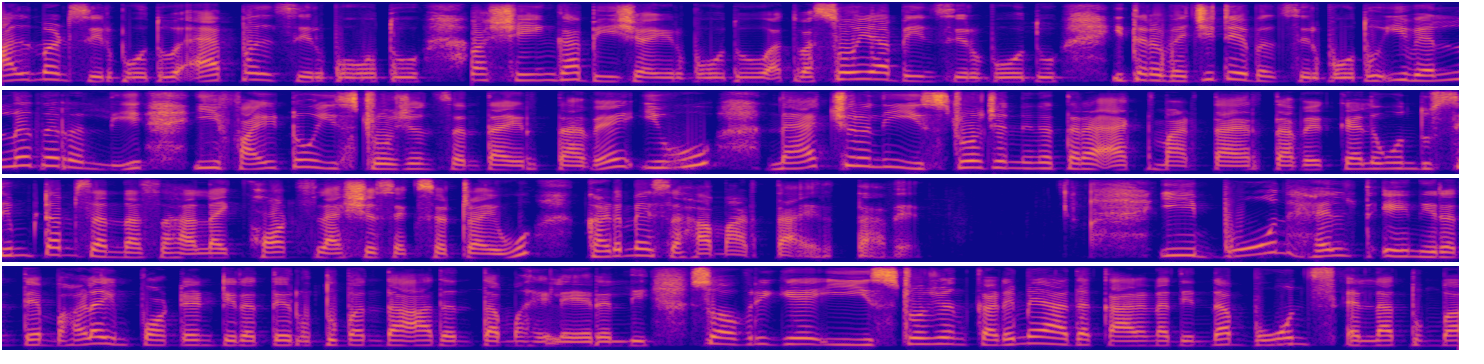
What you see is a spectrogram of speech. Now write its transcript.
ಆಲ್ಮಂಡ್ಸ್ ಇರ್ಬೋದು ಆಪಲ್ಸ್ ಇರ್ಬೋದು, ಅಥವಾ ಶೇಂಗಾ ಬೀಜ ಇರ್ಬೋದು, ಅಥವಾ ಸೋಯಾ ಬೀನ್ಸ್ ಇರ್ಬೋದು, ಈ ತರ ವೆಜಿಟೇಬಲ್ಸ್ ಇರ್ಬೋದು, ಇವೆಲ್ಲದರಲ್ಲಿ ಈ ಫೈಟೋ ಈಸ್ಟ್ರೋಜನ್ಸ್ ಅಂತ ಇರ್ತವೆ. ಇವು ನ್ಯಾಚುರಲಿ ಈಸ್ಟ್ರೋಜನ್ನಿನ ತರ ಆಕ್ಟ್ ಮಾಡ್ತಾ ಇರ್ತವೆ. ಕೆಲವೊಂದು ಸಿಂಪ್ಟಮ್ಸನ್ನು ಸಹ ಲೈಕ್ ಹಾಟ್ ಫ್ಲ್ಯಾಶಸ್ ಎಕ್ಸೆಟ್ರಾ ಇವು ಕಡಿಮೆ ಸಹ ಮಾಡ್ತಾ ಇರ್ತವೆ. ಈ ಬೋನ್ ಹೆಲ್ತ್ ಏನಿರುತ್ತೆ, ಬಹಳ ಇಂಪಾರ್ಟೆಂಟ್ ಇರುತ್ತೆ ಋತುಬಂಧ ಆದಂತ ಮಹಿಳೆಯರಲ್ಲಿ. ಸೊ ಅವರಿಗೆ ಈ ಇಸ್ಟ್ರೋಜನ್ ಕಡಿಮೆ ಆದ ಕಾರಣದಿಂದ ಬೋನ್ಸ್ ಎಲ್ಲ ತುಂಬಾ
